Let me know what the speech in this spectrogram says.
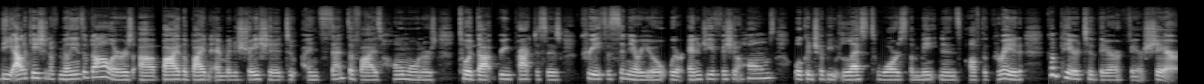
The allocation of millions of dollars uh, by the Biden administration to incentivize homeowners to adopt green practices creates a scenario where energy efficient homes will contribute less towards the maintenance of the grid compared to their fair share.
